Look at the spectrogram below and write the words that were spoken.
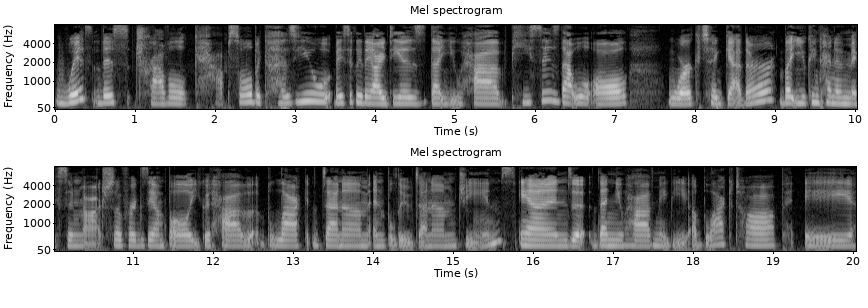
with this travel capsule, because you basically the idea is that you have pieces that will all work together, but you can kind of mix and match. So, for example, you could have black denim and blue denim jeans, and then you have maybe a black top, a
